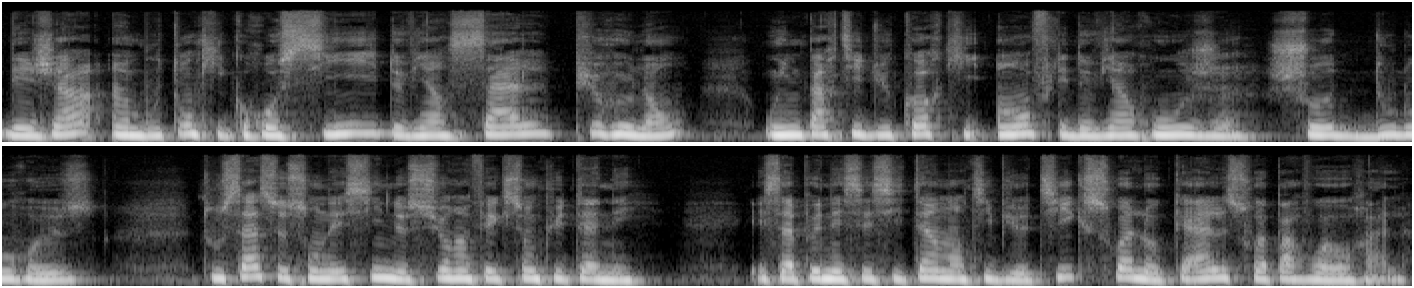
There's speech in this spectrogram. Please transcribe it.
Déjà, un bouton qui grossit, devient sale, purulent, ou une partie du corps qui enfle et devient rouge, chaude, douloureuse. Tout ça, ce sont des signes de surinfection cutanée. Et ça peut nécessiter un antibiotique, soit local, soit par voie orale.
